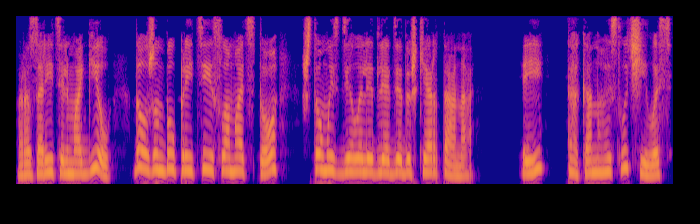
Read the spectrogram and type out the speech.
Разоритель могил должен был прийти и сломать то, что мы сделали для дедушки Артана. И так оно и случилось.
